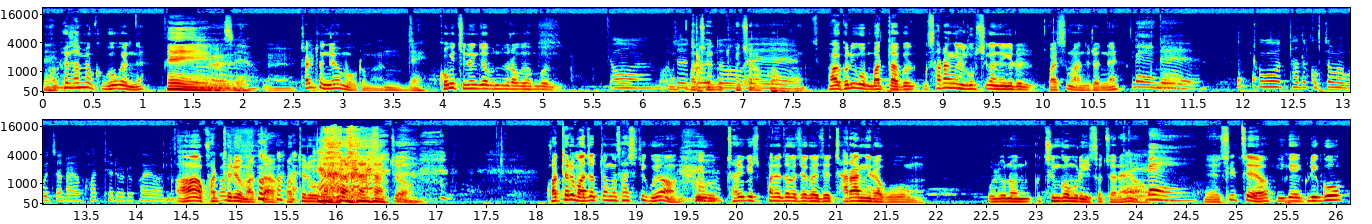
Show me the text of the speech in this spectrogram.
네, 아, 회사면 그거겠네. 네, 네. 맞아요. 네. 잘 됐네요, 뭐 그러면. 음, 네. 거기 진행자분들하고 한번 어, 맞아요. 같이 해도 저희도. 괜찮을 예. 것 같고. 아 그리고 맞다, 그 사랑 7시간 얘기를 말씀 안 드렸네. 네, 네. 네. 그거 다들 걱정하고 있잖아요. 과태료를 과연. 아 과태료 맞다, 과태료 맞죠. 과태료 맞았던 건 사실이고요. 그 자유 게시판에다가 제가 이제 자랑이라고 올려놓은 그 증거물이 있었잖아요. 네. 예, 실제요. 이게 그리고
